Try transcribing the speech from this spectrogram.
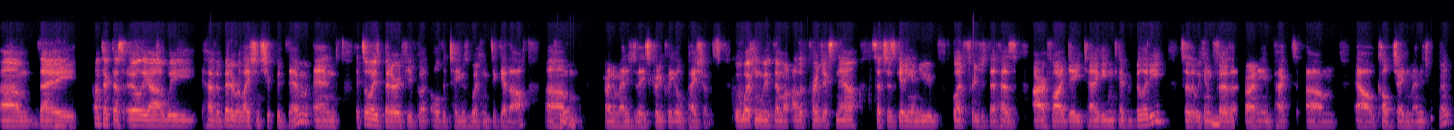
Um, they contact us earlier. We have a better relationship with them, and it's always better if you've got all the teams working together. Um, trying to manage these critically ill patients. We're working with them on other projects now, such as getting a new blood fridge that has RFID tagging capability so that we can mm-hmm. further try and impact um, our cold chain management.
